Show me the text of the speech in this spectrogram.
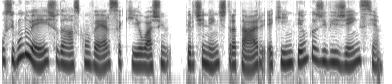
O segundo eixo da nossa conversa, que eu acho pertinente tratar, é que em tempos de vigência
